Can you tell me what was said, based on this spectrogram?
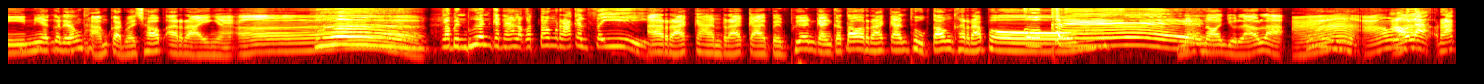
นี้เนี่ยก็เลยต้องถามก่อนว่าชอบอะไรไงเออเราเป็นเพื่อนกันนะ เราก็ต้องรักกันสิอารักการรักการเป็นเพื่อนกันก็ต้องรักกันถูกต้องครับผมโอเคแน่นอนอยู่แล้วล่ะอ่าเอาเอาล่ะ รัก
